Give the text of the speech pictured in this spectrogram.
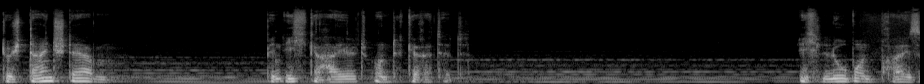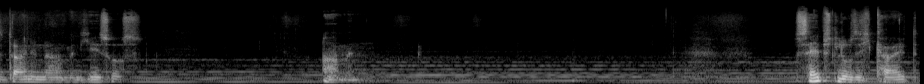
durch dein Sterben bin ich geheilt und gerettet. Ich lobe und preise deinen Namen, Jesus. Amen. Selbstlosigkeit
